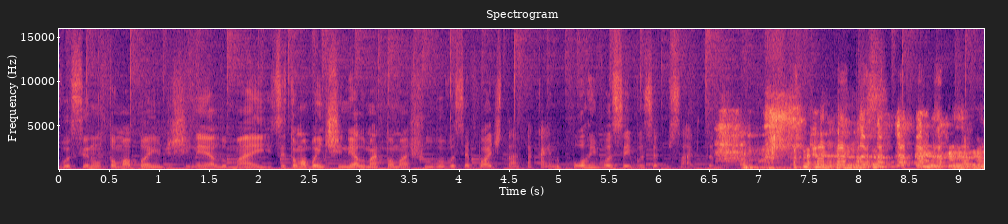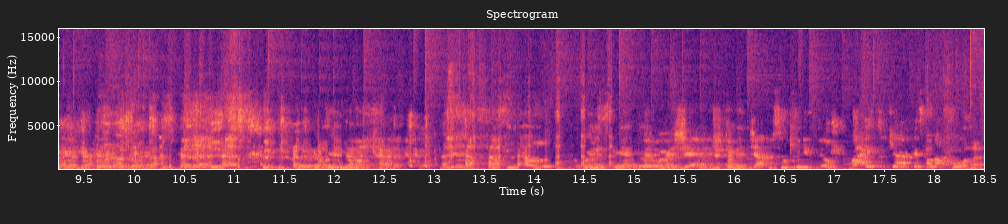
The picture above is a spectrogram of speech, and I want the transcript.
Você não toma banho de chinelo, mas. Você toma banho de chinelo, mas toma chuva, você pode estar tá, caindo porra em você e você não sabe também. Eu não tava esperando isso. Eu também não, cara. o conhecimento evangélico de Tony Diabo surpreendeu mais do que a questão da porra.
